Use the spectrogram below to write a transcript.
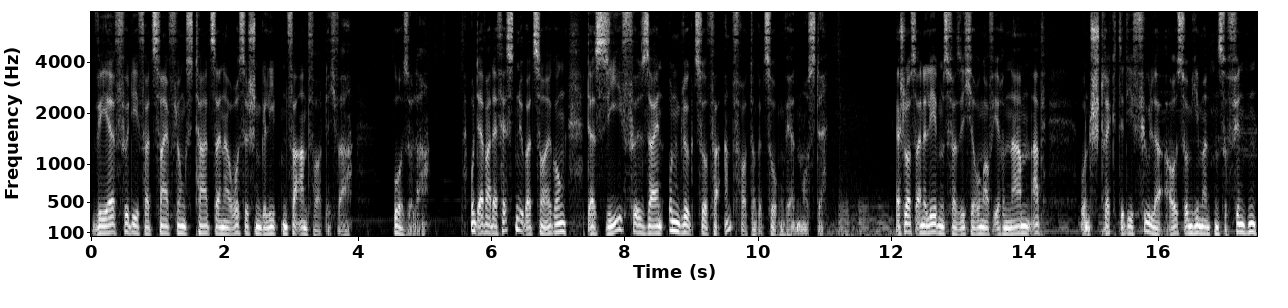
wer für die Verzweiflungstat seiner russischen Geliebten verantwortlich war. Ursula. Und er war der festen Überzeugung, dass sie für sein Unglück zur Verantwortung gezogen werden musste. Er schloss eine Lebensversicherung auf ihren Namen ab und streckte die Fühler aus, um jemanden zu finden,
